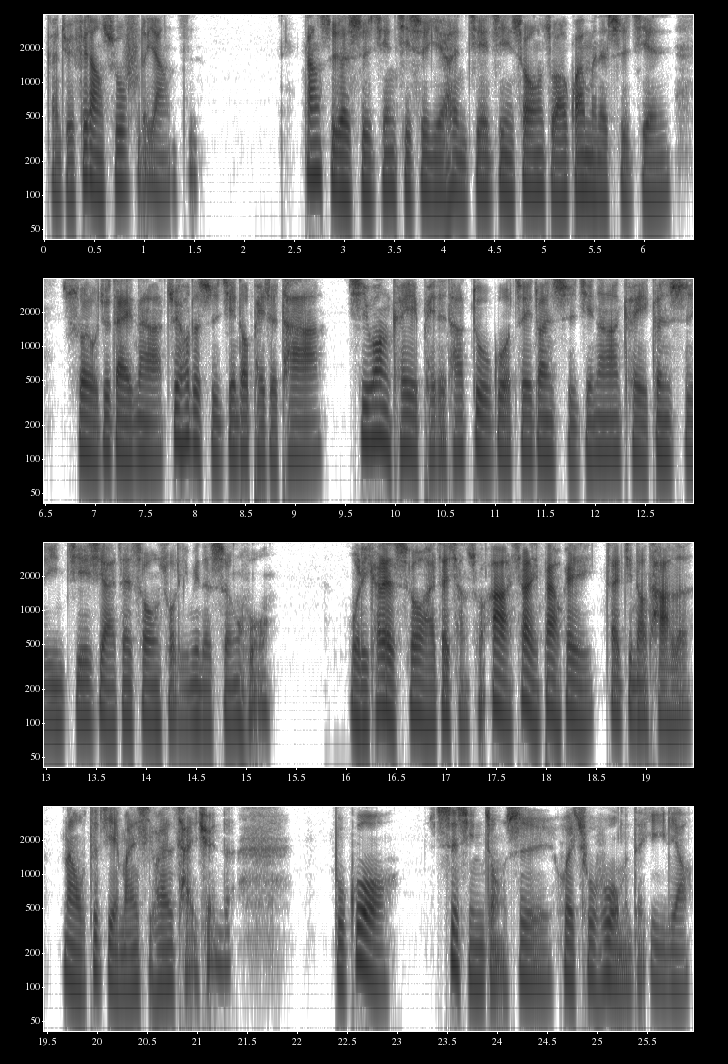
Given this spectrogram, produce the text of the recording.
感觉非常舒服的样子。当时的时间其实也很接近收容所要关门的时间，所以我就在那最后的时间都陪着他，希望可以陪着他度过这段时间，让他可以更适应接下来在收容所里面的生活。我离开的时候还在想说啊，下礼拜我可以再见到他了。那我自己也蛮喜欢柴犬的。不过，事情总是会出乎我们的意料。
